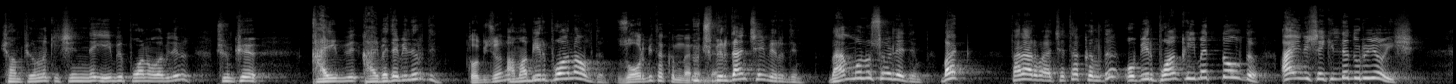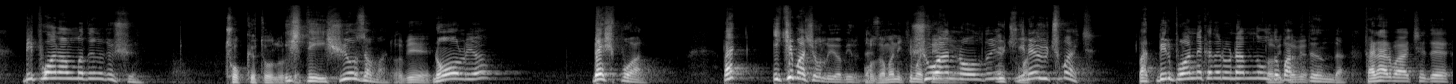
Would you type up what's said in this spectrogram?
şampiyonluk içinde iyi bir puan olabilir. Çünkü kaybe- kaybedebilirdin. Tabii canım. Ama bir puan aldın. Zor bir takımlar hem de. 3-1'den çevirdin. Ben bunu söyledim. Bak Fenerbahçe takıldı. O bir puan kıymetli oldu. Aynı şekilde duruyor iş. Bir puan almadığını düşün. Çok kötü olurdu. İş değişiyor o zaman. Tabii. Ne oluyor? 5 puan. Bak iki maç oluyor birden. O zaman iki maça Şu an ne oldu? Üç Yine maç. 3 maç. Bak bir puan ne kadar önemli oldu Tabii, tabii. baktığında. Fenerbahçe'de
